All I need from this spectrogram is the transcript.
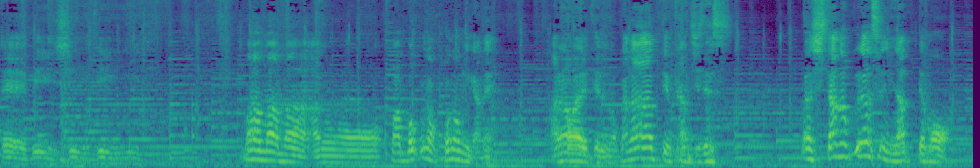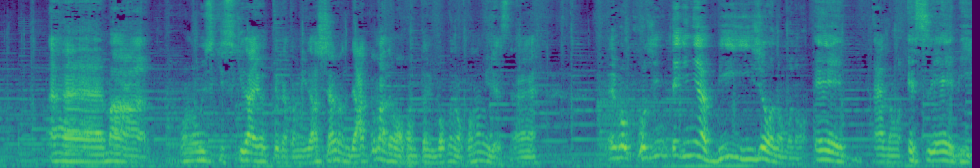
ABCD まあまあまああのーまあ、僕の好みがね現れてるのかなっていう感じです、まあ、下のクラスになってもえーまあこのウイスキー好きだよっていう方もいらっしゃるんであくまでも本当に僕の好みですね。え僕個人的には B 以上のもの A あの SAB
